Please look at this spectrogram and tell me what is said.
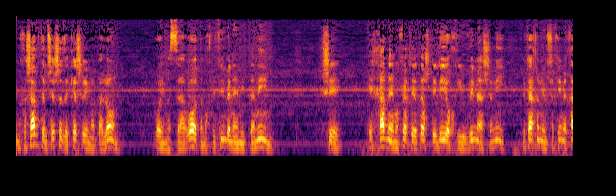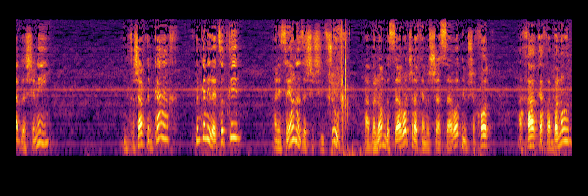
אם חשבתם שיש איזה קשר עם הבלון, או עם השערות, המחליפים ביניהם מטענים, כשאחד מהם הופך ליותר שלילי או חיובי מהשני, וכך הם נמשכים אחד לשני, אם חשבתם כך, אתם כנראה צודקים. הניסיון הזה של שפשוף הבלון בשערות שלכם ושהשערות נמשכות אחר כך לבלון,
